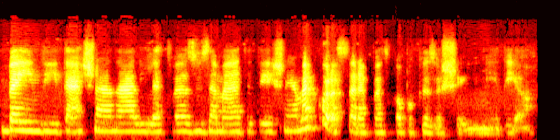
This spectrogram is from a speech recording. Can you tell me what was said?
beindításánál, illetve az üzemeltetésnél mekkora szerepet kap a közösségi média?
